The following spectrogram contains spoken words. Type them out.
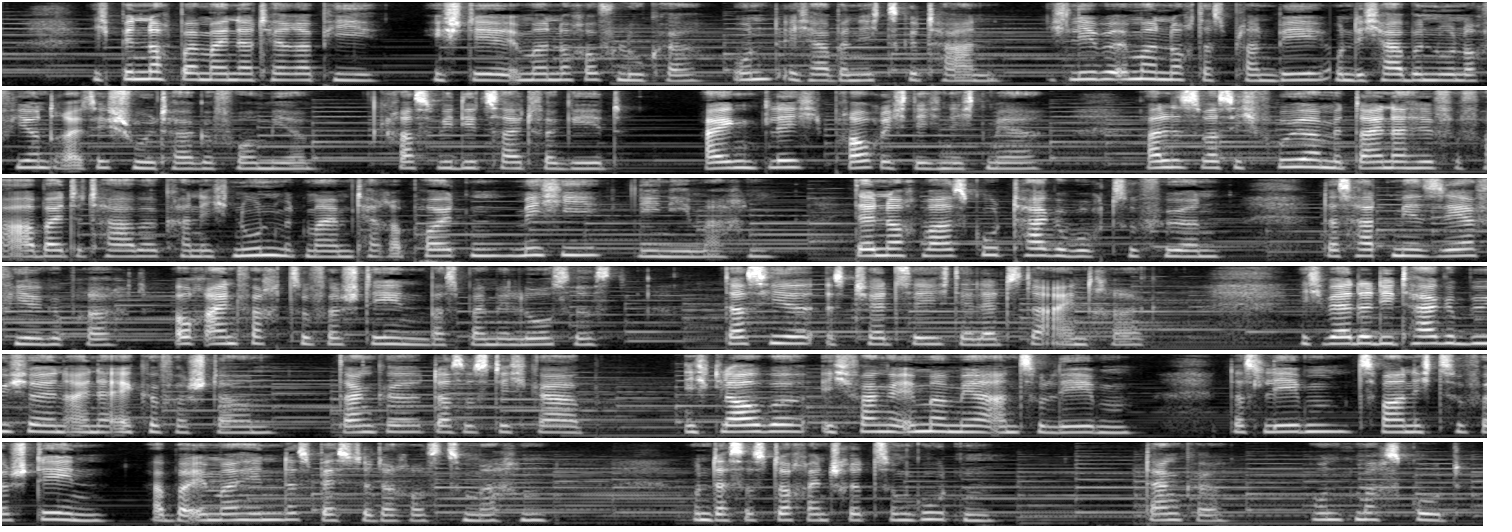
Ich bin noch bei meiner Therapie. Ich stehe immer noch auf Luca und ich habe nichts getan. Ich lebe immer noch das Plan B und ich habe nur noch 34 Schultage vor mir. Krass, wie die Zeit vergeht. Eigentlich brauche ich dich nicht mehr. Alles, was ich früher mit deiner Hilfe verarbeitet habe, kann ich nun mit meinem Therapeuten Michi Lini machen. Dennoch war es gut, Tagebuch zu führen. Das hat mir sehr viel gebracht, auch einfach zu verstehen, was bei mir los ist. Das hier ist, schätze ich, der letzte Eintrag. Ich werde die Tagebücher in einer Ecke verstauen. Danke, dass es dich gab. Ich glaube, ich fange immer mehr an zu leben. Das Leben zwar nicht zu verstehen, aber immerhin das Beste daraus zu machen. Und das ist doch ein Schritt zum Guten. Danke und mach's gut.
